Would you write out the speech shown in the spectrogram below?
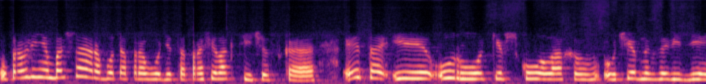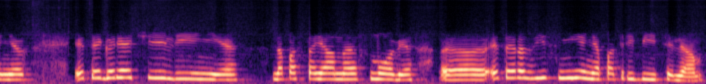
Управлением большая работа проводится, профилактическая. Это и уроки в школах, в учебных заведениях, это и горячие линии на постоянной основе, э, это и разъяснение потребителям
